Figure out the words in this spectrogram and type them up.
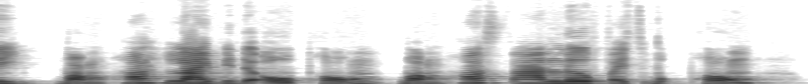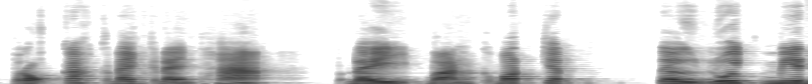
នេះបង្ហោះ live វីដេអូផង បង្ហោះសារលើ Facebook ផង ប្រកាសក្តែងក្តែងថា ប្តីបានក្បត់ចិត្ត ទៅលួចមាន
